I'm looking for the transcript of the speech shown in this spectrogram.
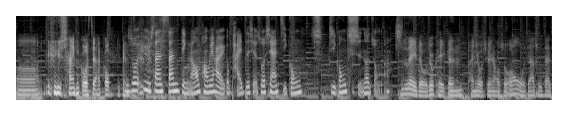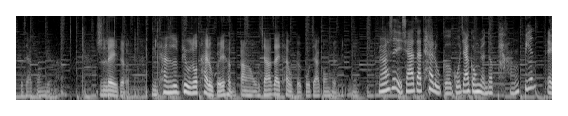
呃 玉山国家公园你，说玉山山顶，然后旁边还有一个牌子写说现在几公尺几公尺那种啊？之类的，我就可以跟朋友炫耀说，哦，我家住在国家公园啊之类的。你看，就是譬如说泰鲁格也很棒啊，我家在泰鲁格国家公园里面，没关系，你现在在泰鲁格国家公园的旁边，哎、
